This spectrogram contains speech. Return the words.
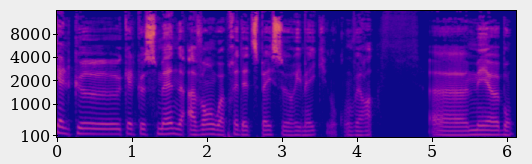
Quelques, quelques semaines avant ou après Dead Space euh, Remake, donc on verra. Euh, mais euh, bon,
